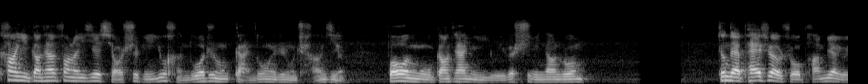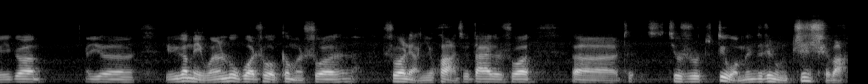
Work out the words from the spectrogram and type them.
抗议刚才放了一些小视频，有很多这种感动的这种场景，包括我刚才你有一个视频当中。正在拍摄的时候，旁边有一个，有有一个美国人路过之后跟我们说说了两句话，就大家都说，呃，就是对我们的这种支持吧，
